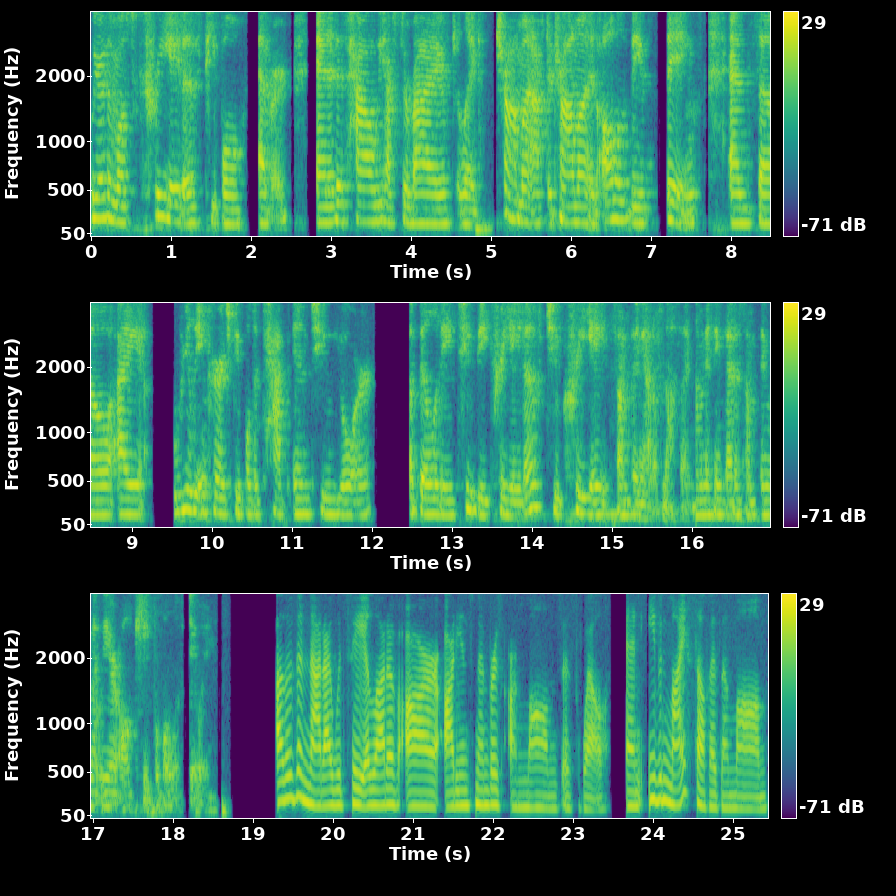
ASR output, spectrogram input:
We are the most creative people ever. And it is how we have survived like trauma after trauma and all of these things. And so I really encourage people to tap into your ability to be creative, to create something out of nothing. I mean, I think that is something that we are all capable of doing. Other than that, I would say a lot of our audience members are moms as well. And even myself as a mom,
